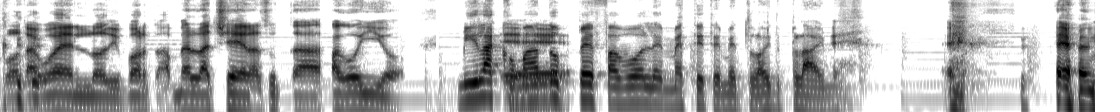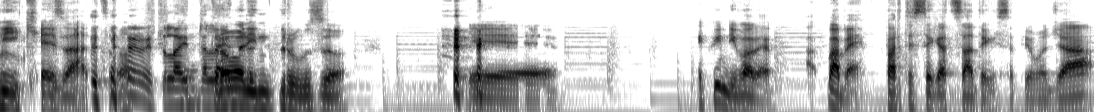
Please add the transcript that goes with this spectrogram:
vota quello, ti porta una bella cena, tutta pago io. Mi raccomando, eh, per favore, mettete Metroid Prime. Eh, minchia, esatto. Metroid Trova l'intruso. e... e quindi vabbè, vabbè, a parte ste cazzate che sappiamo già,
